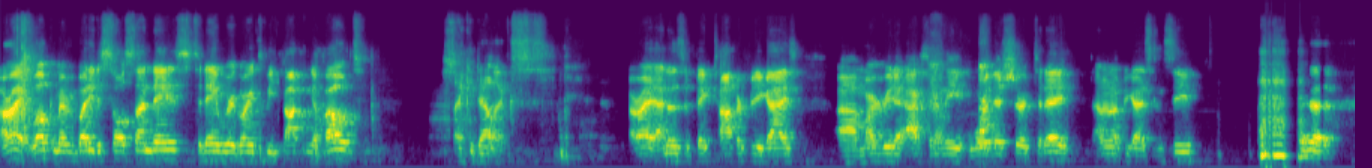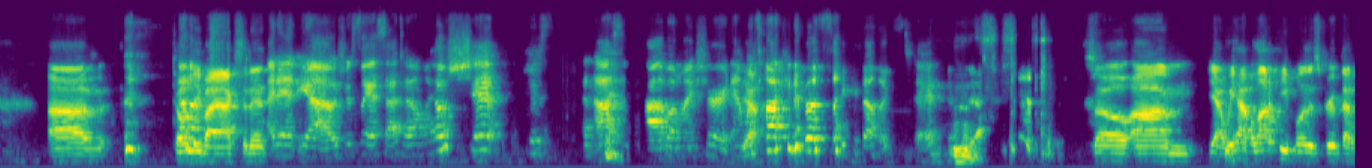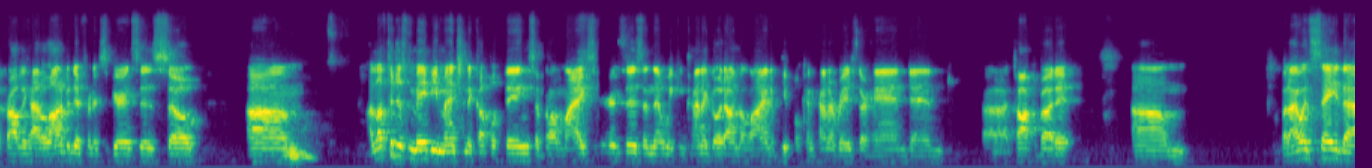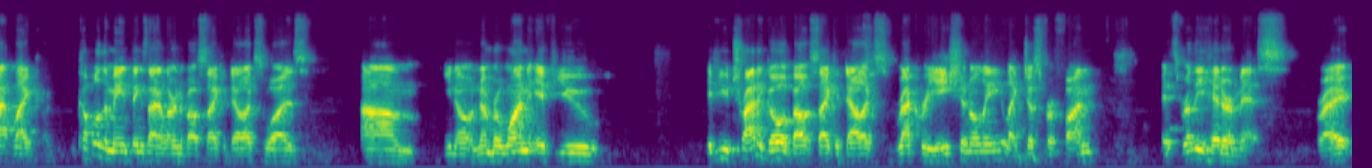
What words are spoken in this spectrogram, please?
All right, welcome everybody to Soul Sundays. Today we're going to be talking about psychedelics. All right, I know this is a big topic for you guys. Uh, Margarita accidentally wore this shirt today. I don't know if you guys can see. um, totally by accident. I didn't. Yeah, I was just like I sat down. I'm like, oh shit, there's an acid tab on my shirt, and Yeah. we're talking about psychedelics today. Yeah. So um, yeah, we have a lot of people in this group that have probably had a lot of different experiences. So um, I'd love to just maybe mention a couple things about my experiences, and then we can kind of go down the line, and people can kind of raise their hand and uh, talk about it. Um, but I would say that like a couple of the main things that I learned about psychedelics was, um, you know, number one, if you if you try to go about psychedelics recreationally, like just for fun, it's really hit or miss, right?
